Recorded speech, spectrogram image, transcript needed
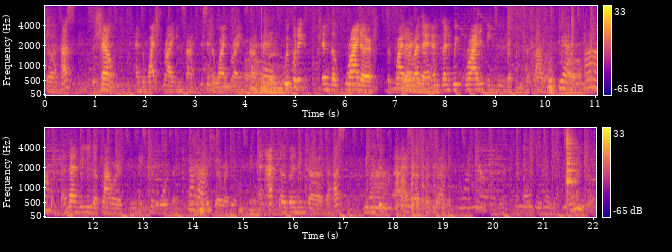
The husk, the shell, white rice inside. This is the white rice inside. Okay. We put it in the grinder, the grinder right there, and then we grind it into the, the flour. Yeah. Ah. ah. And then we use the flour to mix with the water. Uh-huh. Mixture right here. And after burning the, the husk, we use it uh, as a fertilizer. Mm.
